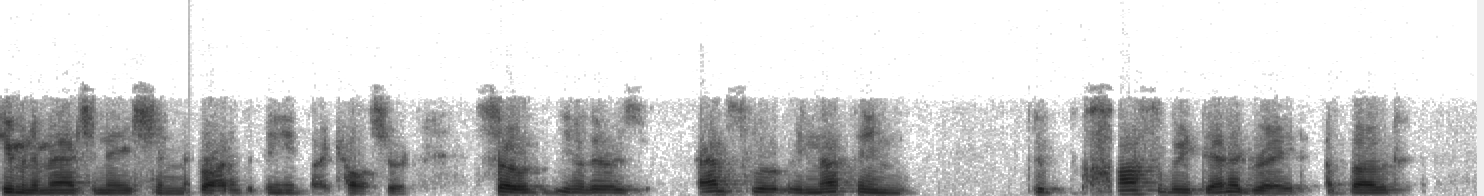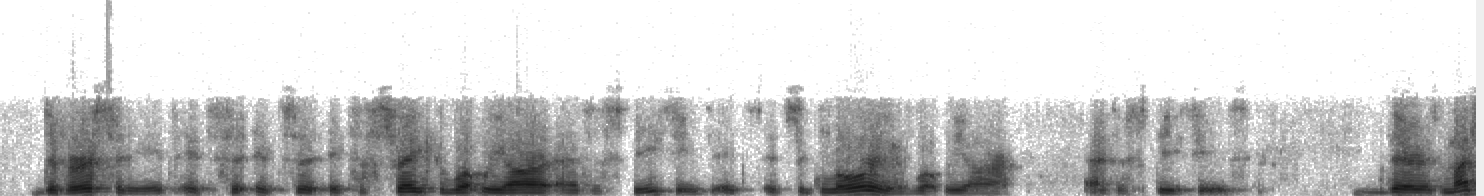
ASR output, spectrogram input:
human imagination brought into being by culture. So, you know, there's absolutely nothing to possibly denigrate about diversity. It's it's it's a it's a strength of what we are as a species. It's it's a glory of what we are as a species. There's much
